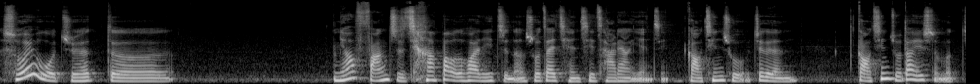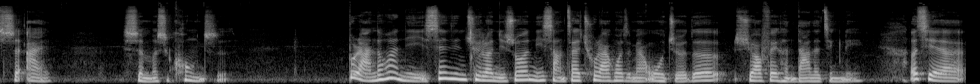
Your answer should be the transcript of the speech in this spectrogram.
所以我觉得，你要防止家暴的话，你只能说在前期擦亮眼睛，搞清楚这个人，搞清楚到底什么是爱，什么是控制。不然的话，你陷进去了，你说你想再出来或怎么样，我觉得需要费很大的精力，而且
